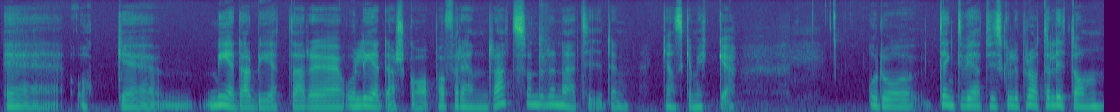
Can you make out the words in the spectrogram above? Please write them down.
eh, och eh, medarbetare och ledarskap har förändrats under den här tiden ganska mycket. Och då tänkte vi att vi skulle prata lite om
